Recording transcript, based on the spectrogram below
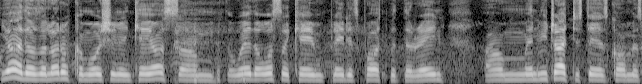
Yeah, there was a lot of commotion and chaos. Um, the weather also came, played its part with the rain, um, and we tried to stay as calm as,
